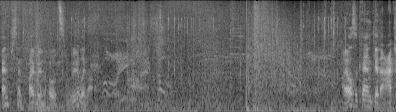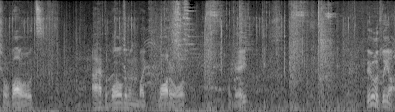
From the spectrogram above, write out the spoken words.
Ten percent fiber in oats, really not. I also can't get actual raw oats. I have to boil them in like water or okay. Dude, Leon.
